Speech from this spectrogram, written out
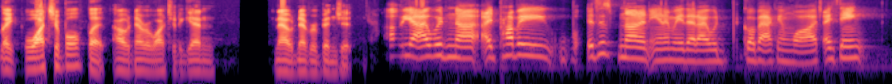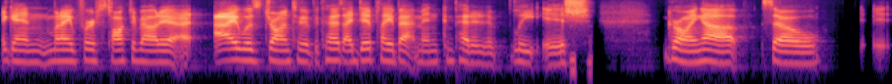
like watchable, but I would never watch it again, and I would never binge it. Oh yeah, I would not. I'd probably. It's just not an anime that I would go back and watch. I think again when I first talked about it, I, I was drawn to it because I did play badminton competitively ish growing up. So it,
